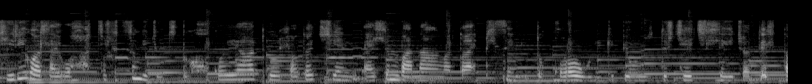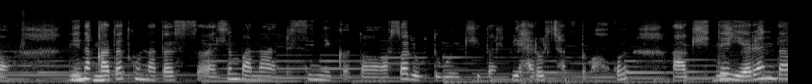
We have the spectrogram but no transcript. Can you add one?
тэрийг бол айгүй хоцрогдсон гэж үздэг аахгүй яагаад гэвэл одоо жишээ нь алин банан одоо апельсин гэдэг гурван үгийг би өнөөдөр чэйжлээ гэж бодъё л доо. Тэгээ нэг гадаад хүн надаас алин банан апельсиныг одоо орсоор юу гэдэг вэ гэхэд бол би хариулж чаддаг аахгүй. А гэхдээ ярианда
